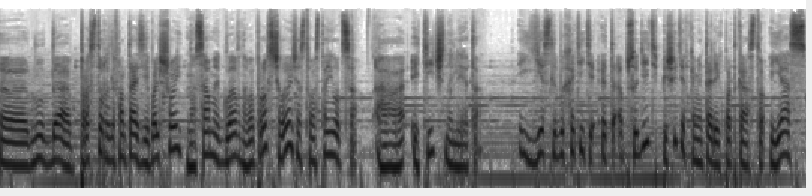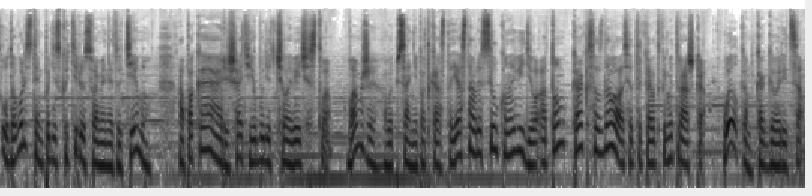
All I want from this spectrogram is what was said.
Э, ну да, простор для фантазии большой, но самый главный вопрос человечества остается. А этично ли это? Если вы хотите это обсудить, пишите в комментариях к подкасту. Я с удовольствием подискутирую с вами на эту тему, а пока решать ее будет человечество. Вам же в описании подкаста я оставлю ссылку на видео о том, как создавалась эта короткометражка. Welcome, как говорится.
